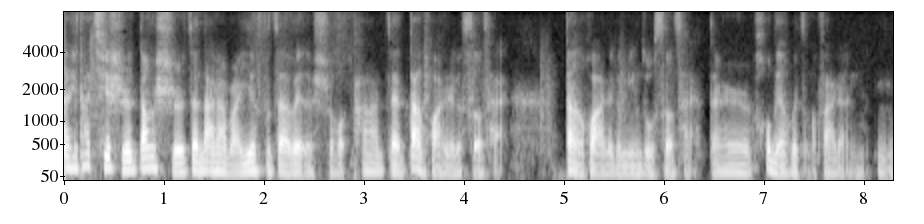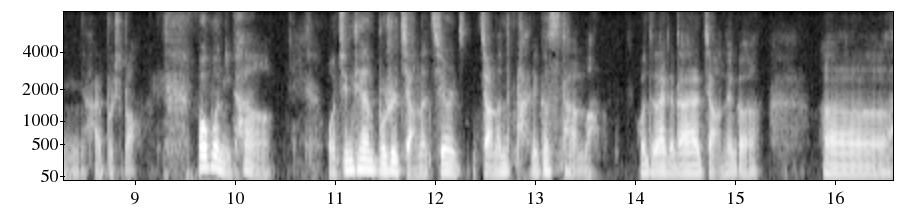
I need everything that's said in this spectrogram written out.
但是他其实当时在纳扎尔耶夫在位的时候，他在淡化这个色彩，淡化这个民族色彩。但是后面会怎么发展，嗯，还不知道。包括你看啊，我今天不是讲的吉尔讲的塔吉克斯坦嘛，我就在给大家讲那个，呃，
